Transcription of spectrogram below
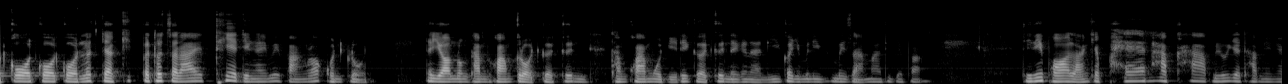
ธโกรธโกรธโกรธแล้วจะคิดประทุษร้ายเทศยังไงไม่ฟังล็อกคนโกรธ ถ้ายอมลงทำความโกรธเกิดขึ้นทำความหงุดหงิดได้เกิดขึ้นในขณะนี้ก็ยังไม่ไม่สามารถที่จะฟัง ทีนี้พอหลังจากแพ้ราบคาบไม่รู้จะทํำยังไง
